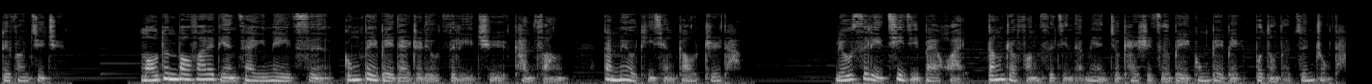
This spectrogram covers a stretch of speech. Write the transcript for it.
对方拒绝。矛盾爆发的点在于那一次，宫贝贝带着刘子礼去看房，但没有提前告知他。刘子礼气急败坏，当着房思锦的面就开始责备宫贝贝不懂得尊重他，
